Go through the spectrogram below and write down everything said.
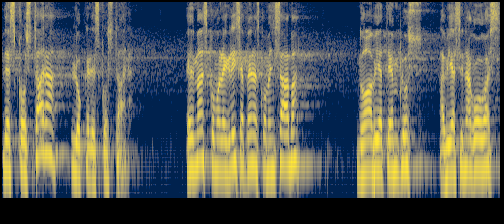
les costara lo que les costara. Es más, como la iglesia apenas comenzaba, no había templos, había sinagogas,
